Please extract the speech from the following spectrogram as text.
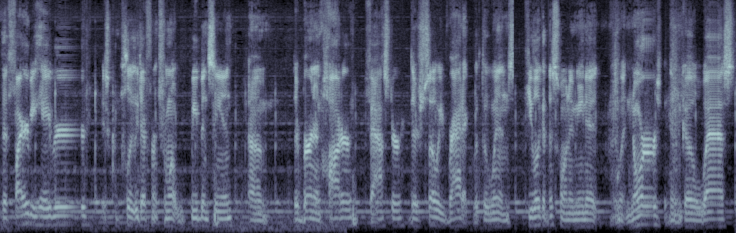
The fire behavior is completely different from what we've been seeing. Um, they're burning hotter, faster. They're so erratic with the winds. If you look at this one, I mean, it went north, but then go west,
